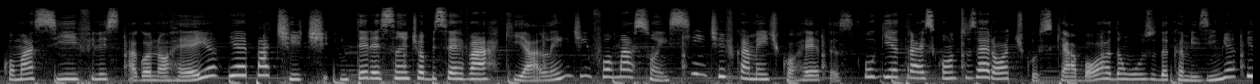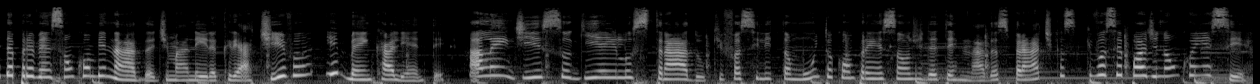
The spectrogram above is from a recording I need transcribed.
como a sífilis, a gonorreia e a hepatite. Interessante observar que, além de informações cientificamente corretas, o guia traz contos eróticos que abordam o uso da camisinha e da prevenção combinada de maneira criativa e bem caliente. Além disso, guia ilustrado, que facilita muito a compreensão de determinadas práticas que você pode não conhecer,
